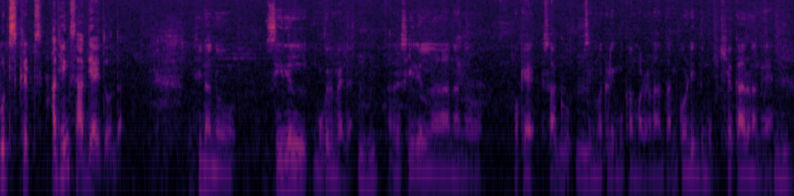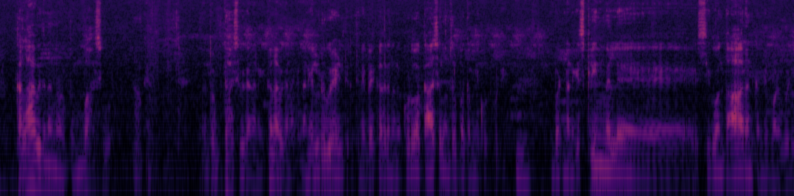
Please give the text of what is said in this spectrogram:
ಗುಡ್ ಸ್ಕ್ರಿಪ್ಟ್ಸ್ ಅದು ಹೆಂಗೆ ಸಾಧ್ಯ ಆಯಿತು ಅಂತ? ನಾನು ಸೀರಿಯಲ್ ಮುಗಿದ ಮೇಲೆ. ಅಂದರೆ ಸೀರಿಯಲ್ನ ನಾನು ಓಕೆ ಸಾಕು ಸಿನಿಮಾ ಕಡೆಗೆ ಮುಖ ಮಾಡೋಣ ಅಂತ ಅಂದ್ಕೊಂಡಿದ್ದ ಮುಖ್ಯ ಕಾರಣನೇ ಕಲಾವಿದನಾಗ ನನಗೆ ತುಂಬ ಹಸಿವು. ಓಕೆ. ದೊಡ್ಡ ಹಸಿವಿದೆ ನನಗೆ ಕಲಾವಿದನಾಗಿ. ನಾನು ಎಲ್ರಿಗೂ ಹೇಳ್ತಿರ್ತೀನಿ ಬೇಕಾದರೆ ನನಗೆ ಕೊಡುವ ಕಾಸಲ್ಲಿ ಒಂದು ಸ್ವಲ್ಪ ಕಮ್ಮಿ ಕೊಟ್ಬಿಡಿ. ಬಟ್ ನನಗೆ ಸ್ಕ್ರೀನ್ ಮೇಲೆ ಸಿಗುವಂಥ ಆಹಾರನ ಕಮ್ಮಿ ಮಾಡಬೇಡಿ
